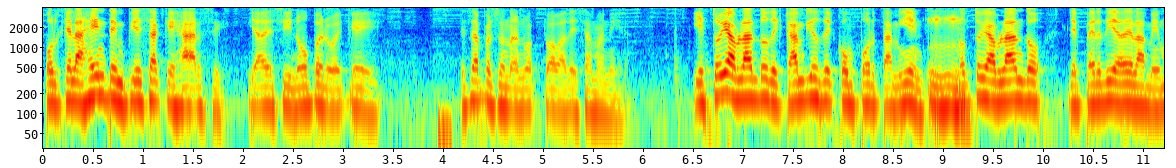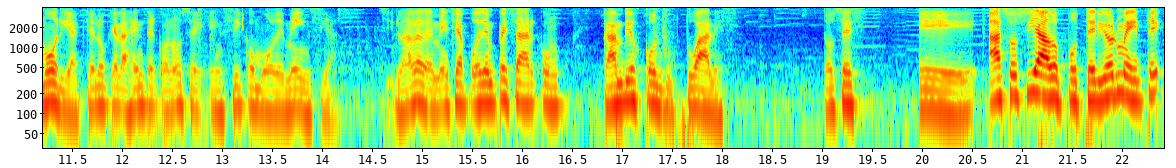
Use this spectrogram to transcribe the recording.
porque la gente empieza a quejarse y a decir, no, pero es que esa persona no actuaba de esa manera. Y estoy hablando de cambios de comportamiento, no estoy hablando de pérdida de la memoria, que es lo que la gente conoce en sí como demencia. Si no, la demencia puede empezar con cambios conductuales. Entonces, eh, asociados posteriormente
